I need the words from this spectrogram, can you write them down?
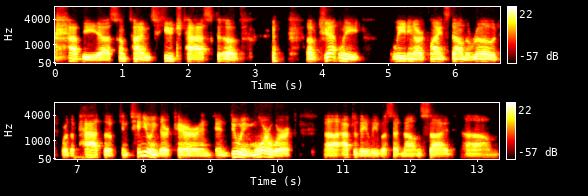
have the uh, sometimes huge task of of gently leading our clients down the road or the path of continuing their care and, and doing more work uh, after they leave us at Mountainside. Um,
